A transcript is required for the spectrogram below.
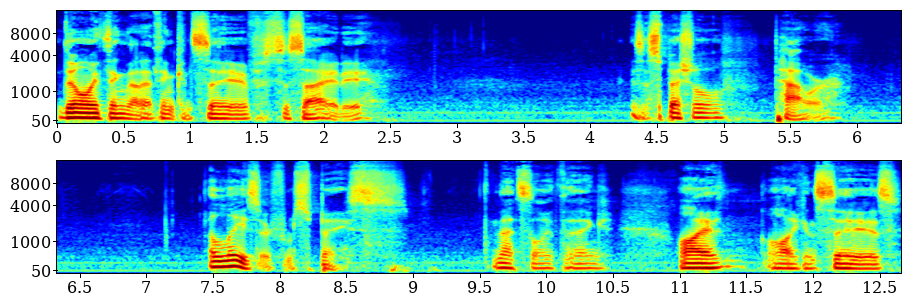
the only thing that I think can save society is a special power a laser from space. And that's the only thing. All I, all I can say is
